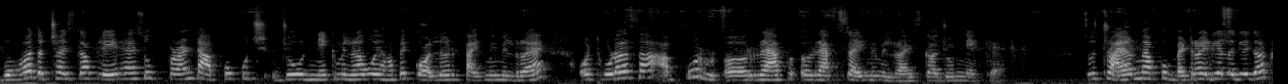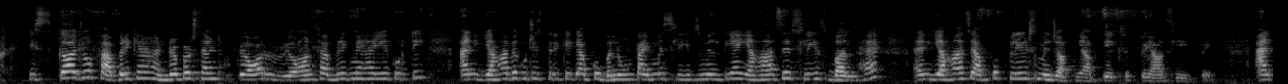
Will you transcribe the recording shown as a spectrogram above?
बहुत अच्छा इसका फ्लेयर है। सो फ्रंट आपको कुछ जो नेक मिल रहा है, वो यहाँ पे कॉलर टाइप में मिल रहा है और थोड़ा सा आपको रैप रैप स्टाइल में मिल रहा है इसका जो नेक है। सो ट्रायल में आपको बेटर आइडिया लगेगा। इसका जो फैब्रिक है 100% परसेंट प्योर रियन फैब्रिक में है ये कुर्ती। एंड यहाँ पे कुछ इस तरीके के आपको बलून टाइप में स्लीव्स मिलती हैं। यहाँ से स्लीव्स बंद है। एंड यहाँ से आपको प्लेट्स मिल जाती हैं। आप देख सकते हो यहाँ स्लीव पे। एंड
